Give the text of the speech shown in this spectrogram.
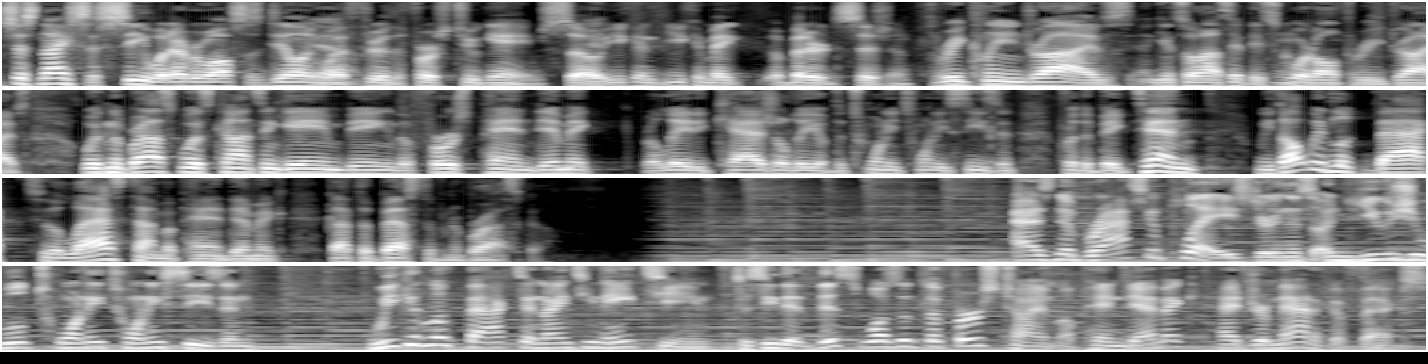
it's just nice to see what everyone else is dealing Yeah. with through the first two games. So you can you can make a better decision. Three clean drives against Ohio State. They scored mm. all three drives. With Nebraska Wisconsin game being the first pandemic related casualty of the 2020 season for the Big Ten, we thought we'd look back to the last time a pandemic got the best of Nebraska. As Nebraska plays during this unusual 2020 season, we can look back to 1918 to see that this wasn't the first time a pandemic had dramatic effects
